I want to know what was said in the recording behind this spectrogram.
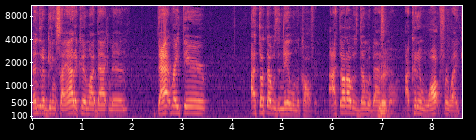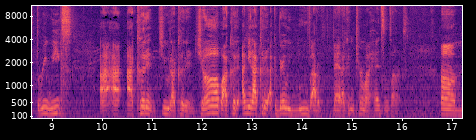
ended up getting sciatica in my back, man. That right there, I thought that was the nail in the coffin. I thought I was done with basketball. I couldn't walk for like three weeks. I, I, I couldn't, dude. I couldn't jump. I could. I mean, I couldn't. I could barely move out of bed. I couldn't turn my head sometimes. Um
